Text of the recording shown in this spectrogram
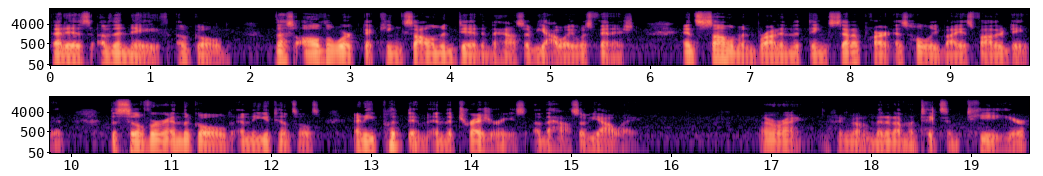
that is, of the nave of gold. Thus all the work that King Solomon did in the house of Yahweh was finished. And Solomon brought in the things set apart as holy by his father David, the silver and the gold and the utensils, and he put them in the treasuries of the house of Yahweh. All right. Hang on a minute. I'm going to take some tea here.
